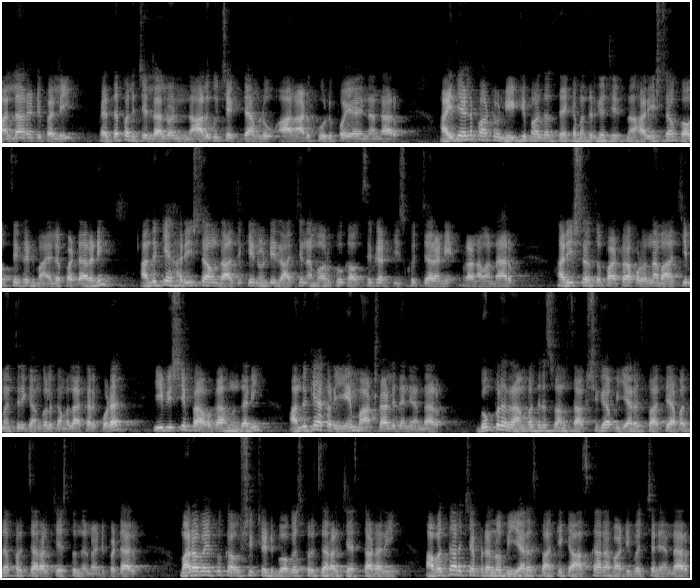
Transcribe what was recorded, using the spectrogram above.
మల్లారెడ్డిపల్లి పెద్దపల్లి జిల్లాలోని నాలుగు చెక్ డ్యాంలు ఆనాడు కూలిపోయాయని అన్నారు ఐదేళ్ళ పాటు నీటిపారుదల శాఖ మంత్రిగా చేసిన హరీష్ రావు కౌశిక్ రెడ్డి మాయలో పడ్డారని అందుకే హరీష్ రావు రాజకీయం నుండి రాజీనామా వరకు కౌశిక్ రెడ్డి తీసుకొచ్చారని ప్రణవ్ అన్నారు హరీష్ రావుతో పాటు అక్కడ ఉన్న మాజీ మంత్రి గంగుల కమలాకర్ కూడా ఈ విషయంపై అవగాహన ఉందని అందుకే అక్కడ ఏం మాట్లాడలేదని అన్నారు. గుంపుల రామభద్రస్వామి సాక్షిగా బీఆర్ఎస్ పార్టీ అబద్ధ ప్రచారాలు చేస్తుందని మండిపడ్డారు. మరోవైపు కౌశిక్ రెడ్డి బోగస్ ప్రచారాలు చేస్తాడని అబద్ధాలు చెప్పడంలో బీఆర్ఎస్ పార్టీకి ఆస్కార అవార్డు ఇవ్వచ్చని అన్నారు.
